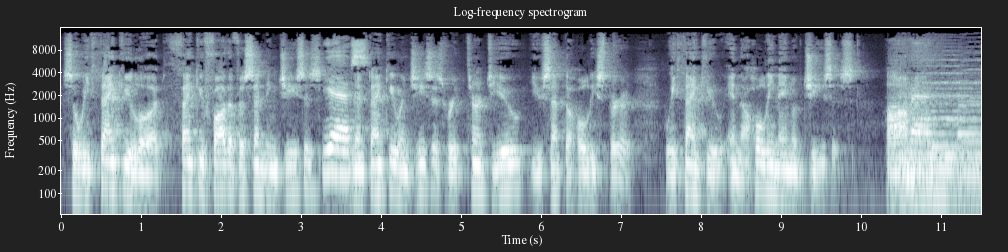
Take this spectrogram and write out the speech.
So we thank you, Lord. Thank you, Father, for sending Jesus. Yes. And thank you when Jesus returned to you, you sent the Holy Spirit. We thank you in the holy name of Jesus. Amen. sake.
